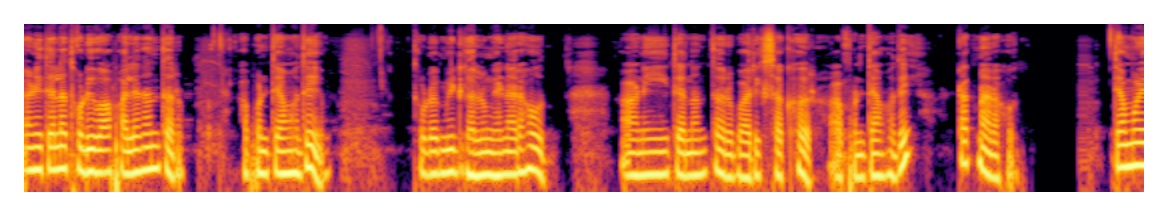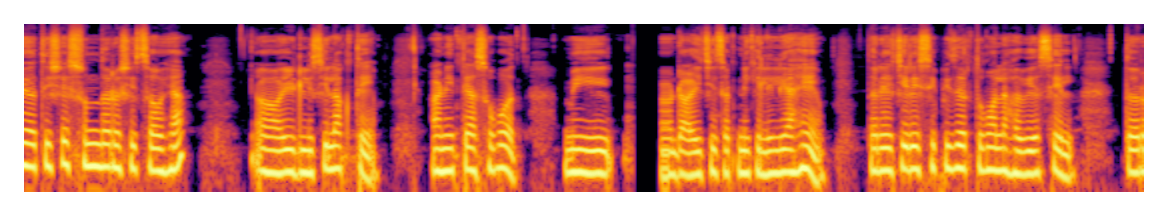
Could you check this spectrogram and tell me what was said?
आणि त्याला थोडी वाफ आल्यानंतर आपण त्यामध्ये थोडं मीठ घालून घेणार आहोत आणि त्यानंतर बारीक साखर आपण त्यामध्ये टाकणार आहोत. त्यामुळे अतिशय सुंदर अशी चव ह्या इडलीची लागते. आणि त्यासोबत मी डाळीची चटणी केलेली आहे. तर याची रेसिपी जर तुम्हाला हवी असेल तर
